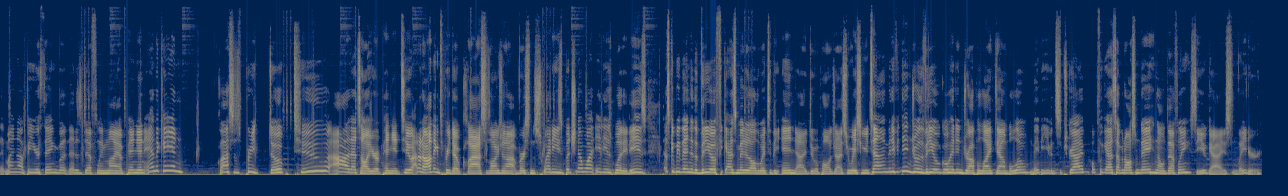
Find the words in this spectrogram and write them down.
it might not be your thing, but that is definitely my opinion. And the KN class is pretty dope too. Ah, that's all your opinion too. I don't know, I think it's pretty dope class as long as you're not versing sweaties, but you know what? It is what it is. That's gonna be the end of the video. If you guys made it all the way to the end, I do apologize for wasting your time. But if you did enjoy the video, go ahead and drop a like down below. Maybe even subscribe. Hopefully guys have an awesome day, and I'll definitely see you guys later.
